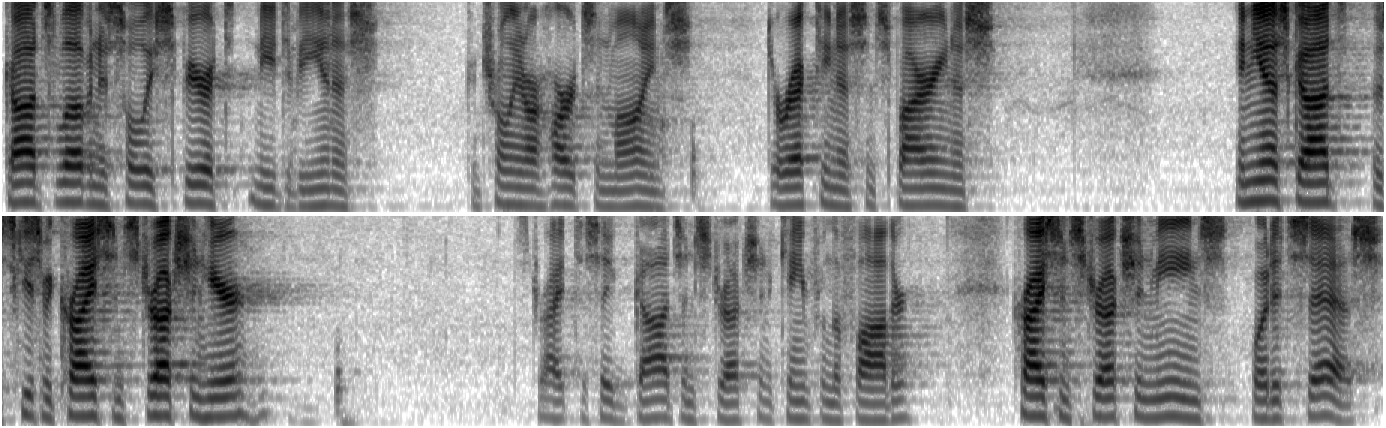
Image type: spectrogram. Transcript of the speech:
God's love and His Holy Spirit need to be in us, controlling our hearts and minds, directing us, inspiring us. And yes, God, excuse me, Christ's instruction here. It's right to say God's instruction. It came from the Father. Christ's instruction means what it says.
